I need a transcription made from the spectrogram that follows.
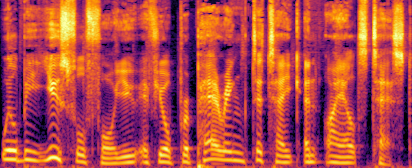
will be useful for you if you're preparing to take an IELTS test,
